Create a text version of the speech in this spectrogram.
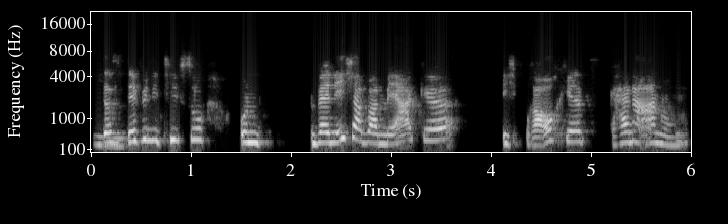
Mhm. Das ist mhm. definitiv so. Und wenn ich aber merke, ich brauche jetzt, keine Ahnung,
